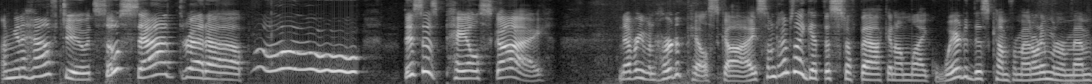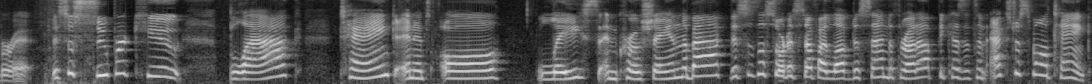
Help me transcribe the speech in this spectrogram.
I'm going to have to. It's so sad, thredUP. Oh, this is Pale Sky. Never even heard of Pale Sky. Sometimes I get this stuff back and I'm like, where did this come from? I don't even remember it. This is super cute. Black tank and it's all lace and crochet in the back. This is the sort of stuff I love to send to thredUP because it's an extra small tank.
